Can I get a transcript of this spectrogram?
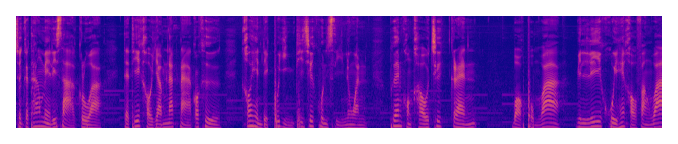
จนกระทั่งเมลิสากลัว แต่ที่เขาย้ำนักหนาก็คือ เขาเห็นเด็กผู้หญิงที่ชื่อคุณสีนวลเพื่อนของเขาชื่อแกรนท์บอกผมว่าวิลลี่คุยให้เขาฟังว่า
